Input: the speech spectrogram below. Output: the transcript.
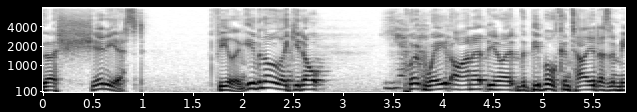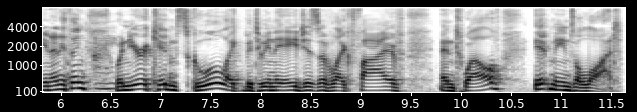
the shittiest feeling even though like you don't Yeah. put weight on it. You know, the people can tell you it doesn't mean anything. I- when you're a kid in school, like between the ages of like five and 12, it means a lot.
